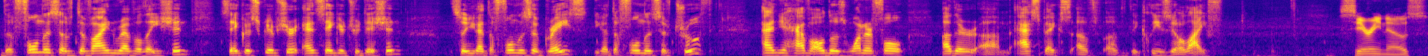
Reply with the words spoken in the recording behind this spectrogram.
The fullness of divine revelation, sacred scripture, and sacred tradition. So you got the fullness of grace, you got the fullness of truth, and you have all those wonderful other um, aspects of, of the ecclesial life. Siri knows.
